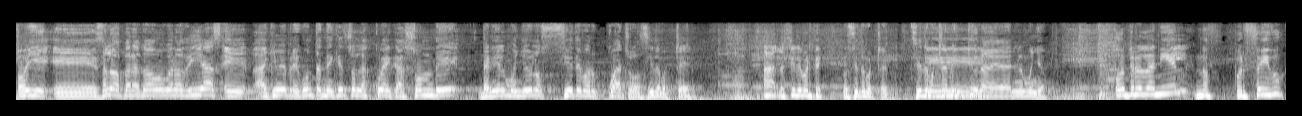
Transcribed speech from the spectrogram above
Oye, eh, saludos para todos, muy buenos días. Eh, aquí me preguntan de quién son las cuecas. Son de Daniel Muñoz, los 7x4 o 7x3. Ah, los siete por tres. Los 7x3. 7x3 Eh, 21 de Daniel Muñoz. Otro Daniel, nos, por Facebook,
